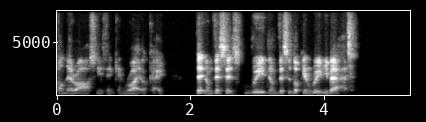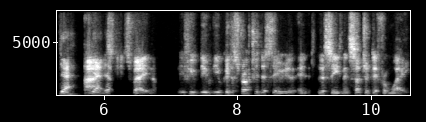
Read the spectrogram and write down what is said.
on their arse, and you're thinking, right, okay, you know, this is really, you know, this is looking really bad. Yeah, And yeah, it's very, you know, if you, you you could have structured this series in, this season in such a different way,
